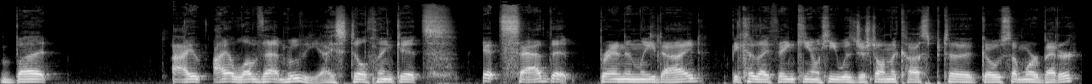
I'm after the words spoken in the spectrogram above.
But I I love that movie. I still think it's it's sad that Brandon Lee died because I think, you know, he was just on the cusp to go somewhere better.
